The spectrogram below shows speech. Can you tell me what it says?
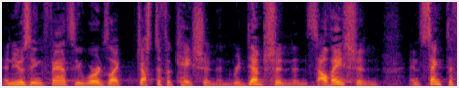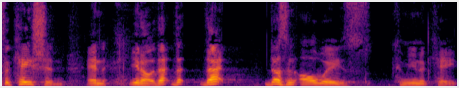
and using fancy words like justification and redemption and salvation and sanctification. And, you know, that, that, that doesn't always communicate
